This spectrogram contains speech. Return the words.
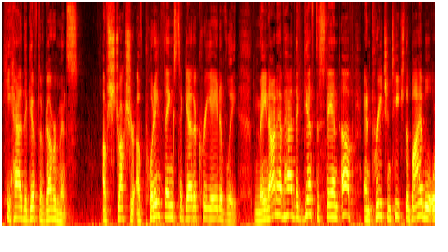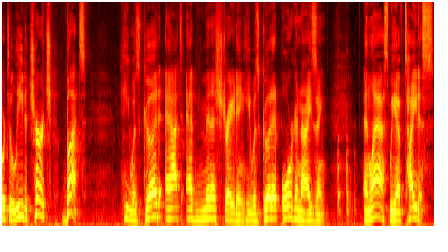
He had the gift of governments, of structure, of putting things together creatively. May not have had the gift to stand up and preach and teach the Bible or to lead a church, but he was good at administrating, he was good at organizing. And last, we have Titus.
